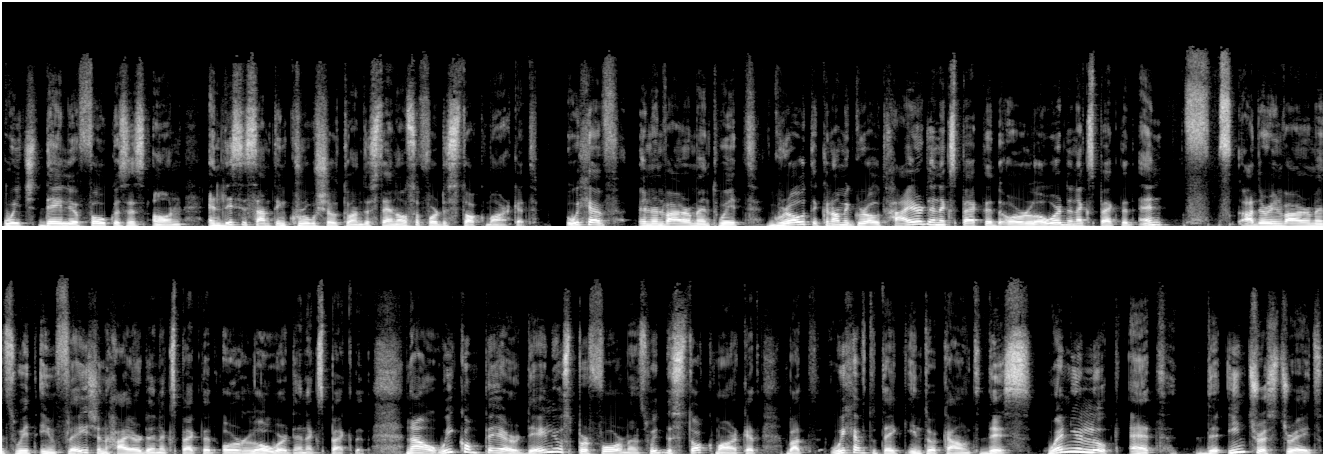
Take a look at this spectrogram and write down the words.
which Dalio focuses on, and this is something crucial to understand also for the stock market. We have an environment with growth, economic growth higher than expected or lower than expected, and f- other environments with inflation higher than expected or lower than expected. Now, we compare Dalio's performance with the stock market, but we have to take into account this. When you look at the interest rates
